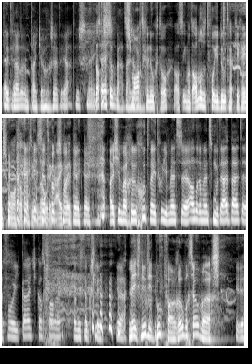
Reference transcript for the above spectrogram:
ventilator een tandje hoger zetten. Ja, dus nee, dat is ook baat bij smart genoeg, toch? Als iemand anders het voor je doet, heb je geen smart apparatuur nodig ook smart? eigenlijk. Nee, nee. Als je maar go- goed weet hoe je mensen, andere mensen moet uitbuiten en voor je karretje kan spannen, dan is het ook slim. Ja. Lees nu dit boek van Robert Somers. Ja.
